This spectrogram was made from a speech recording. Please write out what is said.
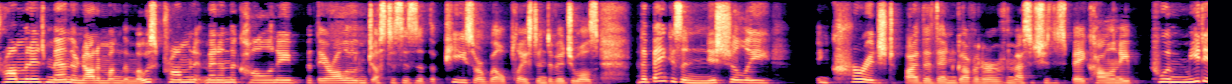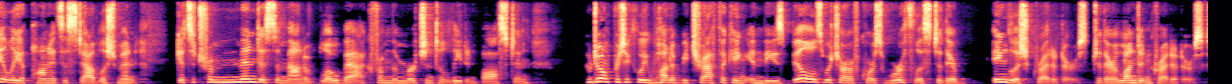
prominent men. They're not among the most prominent men in the colony, but they're all of them justices of the peace or well placed individuals. The bank is initially encouraged by the then governor of the Massachusetts Bay Colony, who immediately upon its establishment gets a tremendous amount of blowback from the merchant elite in Boston, who don't particularly want to be trafficking in these bills, which are, of course, worthless to their English creditors, to their London creditors,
